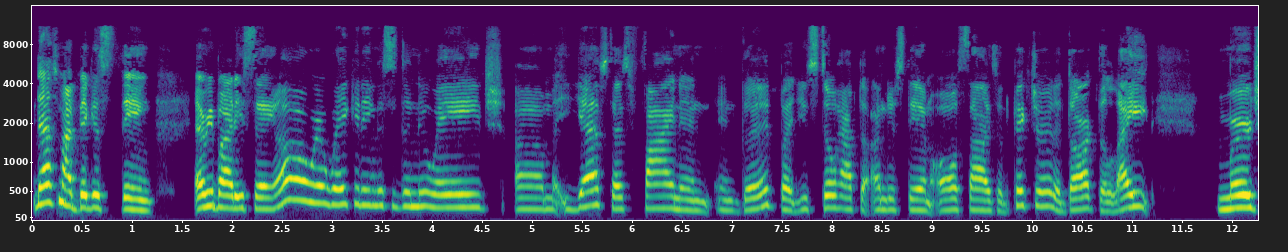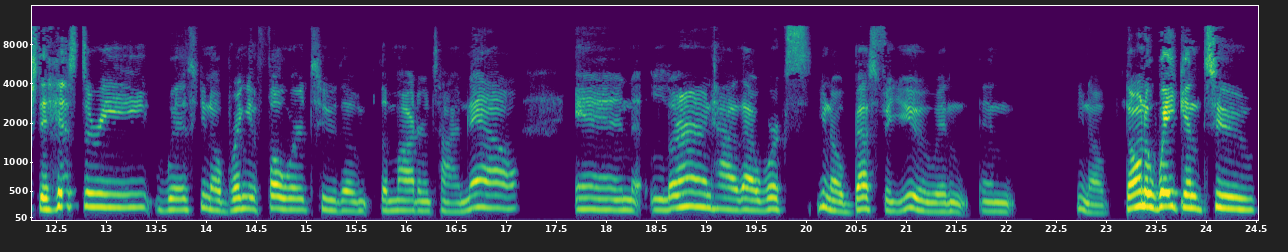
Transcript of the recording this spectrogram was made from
that's my biggest thing. Everybody's saying, "Oh, we're awakening. This is the new age." Um, yes, that's fine and and good, but you still have to understand all sides of the picture: the dark, the light. Merge the history with, you know, bring it forward to the the modern time now, and learn how that works, you know, best for you. And and you know, don't awaken to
